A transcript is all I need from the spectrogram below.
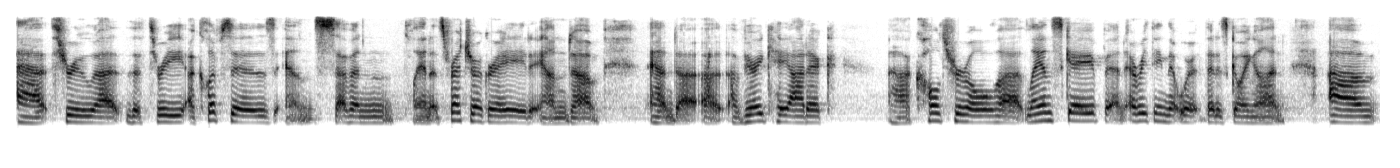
uh, through uh, the three eclipses and seven planets retrograde and um, and uh, a, a, very chaotic uh, cultural uh, landscape and everything that we're, that is going on. Um,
